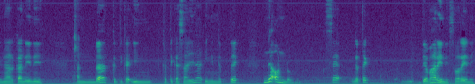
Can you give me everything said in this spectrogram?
dengarkan ini. Anda ketika ing ketika saya ingin ngetek anda on dong. Saya ngetek tiap hari nih sore nih.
